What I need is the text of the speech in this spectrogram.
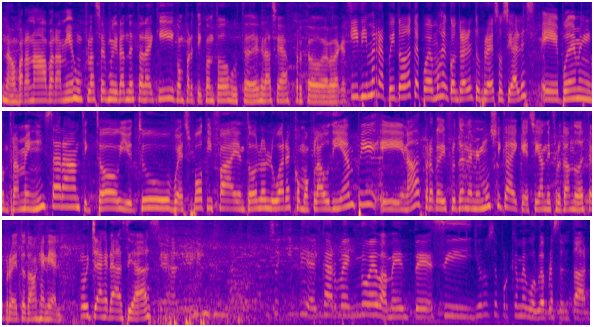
No, para nada. Para mí es un placer muy grande estar aquí y compartir con todos ustedes. Gracias por todo, de verdad que sí. Y dime rapidito, ¿dónde te podemos encontrar en tus redes sociales? Eh, pueden encontrarme en Instagram, TikTok, YouTube, Spotify, en todos los lugares como Claudi Empi y nada, espero que disfruten de mi música y que sigan disfrutando de este proyecto tan genial. Muchas gracias. Yo soy Ingrid del Carmen nuevamente. Sí, yo no sé por qué me volví a presentar,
